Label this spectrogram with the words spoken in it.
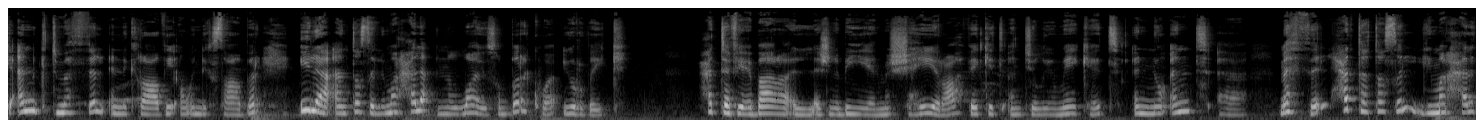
كأنك تمثل أنك راضي أو أنك صابر إلى أن تصل لمرحلة أن الله يصبرك ويرضيك. حتى في عبارة الأجنبية الشهيرة fake it until you make it أنه أنت آه، مثل حتى تصل لمرحلة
